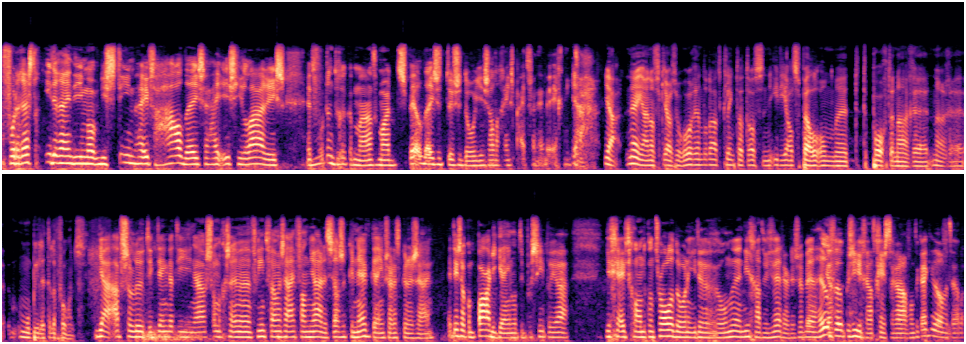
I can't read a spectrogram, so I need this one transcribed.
voor de rest, iedereen die, die Steam heeft, haal deze. Hij is hilarisch. Het wordt een drukke maand, maar speel deze tussendoor. Je zal er geen spijt van hebben, echt niet. Ja, ja, nee, ja, en als ik jou zo hoor inderdaad, klinkt dat als een ideaal spel om eh, te, te porten naar, eh, naar eh, mobiele telefoons. Ja, absoluut. Ik denk dat hij, nou, sommige, een vriend van me zei van, ja, dit is zelfs een Kinect game zou dat kunnen zijn. Het is ook een party game, want in principe, ja, je geeft gewoon de controller door in iedere ronde en die gaat weer verder. Dus we hebben heel Ja. veel plezier gehad gisteravond, dat kan ik je wel vertellen.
